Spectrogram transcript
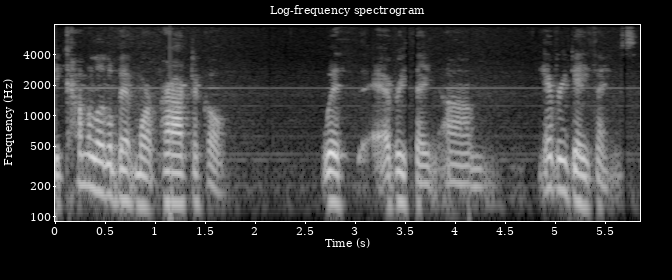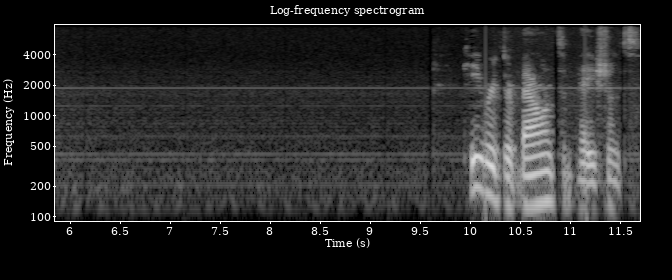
become a little bit more practical with everything, um, everyday things. Keywords are balance and patience,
